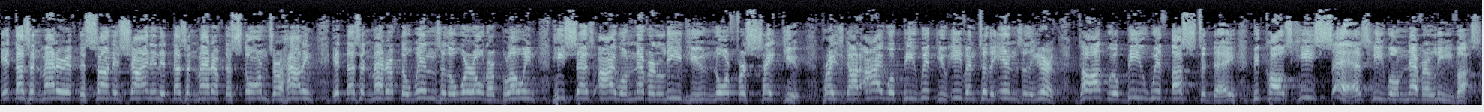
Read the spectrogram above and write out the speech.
It doesn't matter if the sun is shining. It doesn't matter if the storms are howling. It doesn't matter if the winds of the world are blowing. He says, I will never leave you nor forsake you. Praise God. I will be with you even to the ends of the earth. God will be with us today because He says He will never leave us.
